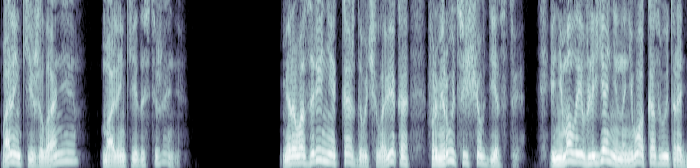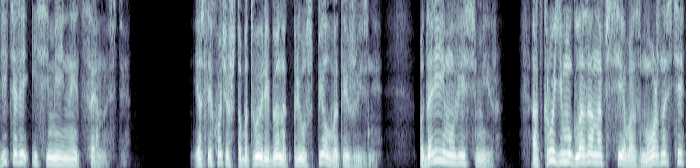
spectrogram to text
Маленькие желания — маленькие достижения. Мировоззрение каждого человека формируется еще в детстве, и немалое влияние на него оказывают родители и семейные ценности. Если хочешь, чтобы твой ребенок преуспел в этой жизни, подари ему весь мир, открой ему глаза на все возможности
